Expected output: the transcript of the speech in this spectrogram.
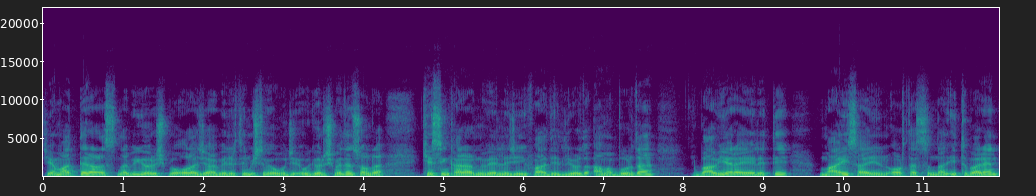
cemaatler arasında bir görüşme olacağı belirtilmişti ve o, o görüşmeden sonra kesin kararını verileceği ifade ediliyordu. Ama burada Baviera eyaleti Mayıs ayının ortasından itibaren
